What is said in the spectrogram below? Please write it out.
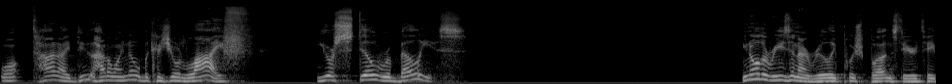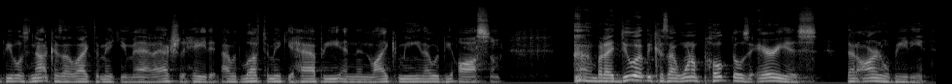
Well, Todd, I do. How do I know? Because your life, you're still rebellious. You know the reason I really push buttons to irritate people is not because I like to make you mad. I actually hate it. I would love to make you happy and then like me. That would be awesome. but I do it because I want to poke those areas that aren't obedient.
